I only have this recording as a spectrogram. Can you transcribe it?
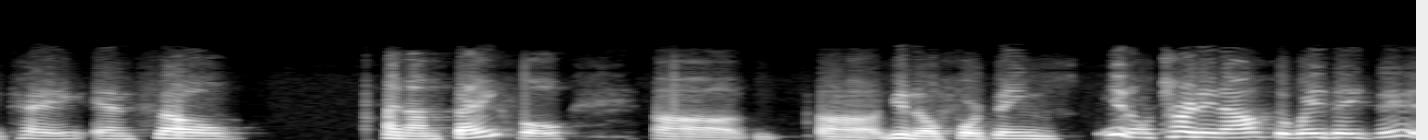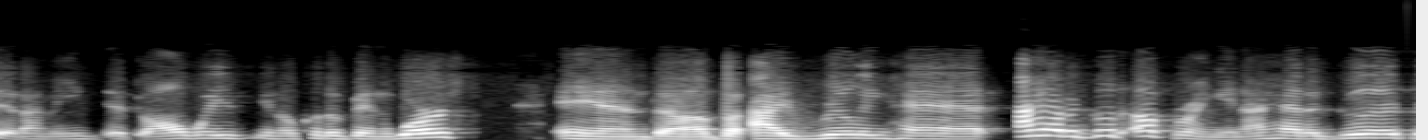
okay? And so and i'm thankful uh uh you know for things you know turning out the way they did. I mean it always you know could have been worse and uh, but I really had I had a good upbringing. I had a good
